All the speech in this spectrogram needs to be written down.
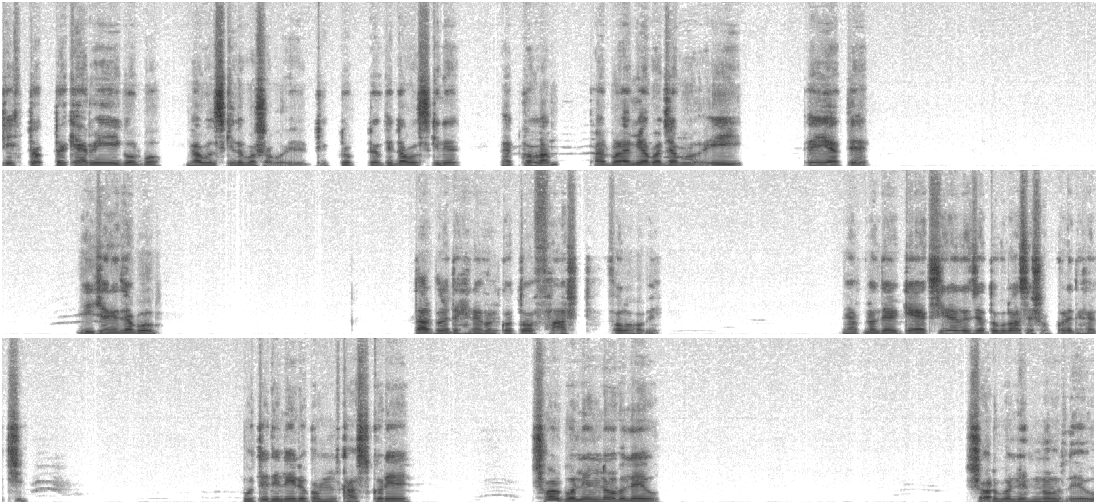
টিকটকটাকে আমি এই করব ডাবল স্ক্রিনে বসাবো। টিকটকটাকে ডাবল স্ক্রিনে অ্যাড করলাম, তারপর আমি আবার যাব এই এই হাতে এইখানে যাব। তারপরে দেখেন এখন কত ফাস্ট ফলো হবে। আপনাদেরকে এক সিরিয়ালে যতগুলো আছে সব করে দেখাচ্ছি। প্রতিদিন এরকম কাজ করে সর্বনিম্ন হলেও সর্বনিম্ন হলেও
